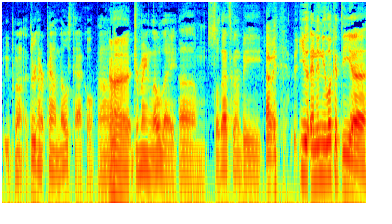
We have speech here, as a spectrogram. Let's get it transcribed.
to put on a 300 pound nose tackle. Um, Uh, Jermayne Lole. Um, so that's going to be. I mean, you, and then you look at the uh,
